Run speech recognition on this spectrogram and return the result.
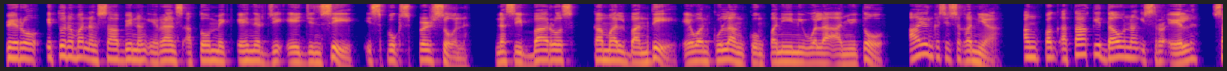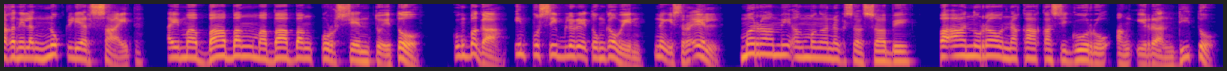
Pero ito naman ang sabi ng Iran's Atomic Energy Agency spokesperson na si Baros Kamalbandi. Ewan ko lang kung paniniwalaan nyo ito. Ayon kasi sa kanya, ang pag-atake daw ng Israel sa kanilang nuclear site ay mababang mababang porsyento ito. Kung baga, imposible rin itong gawin ng Israel. Marami ang mga nagsasabi, paano raw nakakasiguro ang Iran dito?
